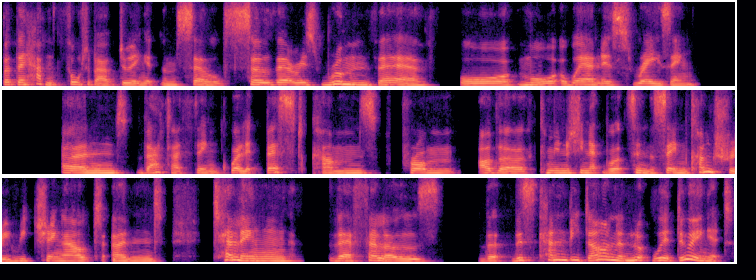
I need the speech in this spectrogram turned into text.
but they haven't thought about doing it themselves so there is room there for more awareness raising and that I think, well, it best comes from other community networks in the same country reaching out and telling their fellows that this can be done and look, we're doing it.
